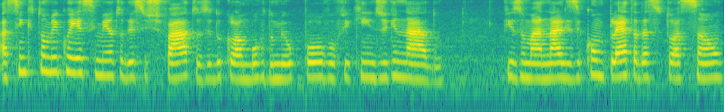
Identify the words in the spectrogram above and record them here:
Assim que tomei conhecimento desses fatos e do clamor do meu povo, fiquei indignado. Fiz uma análise completa da situação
